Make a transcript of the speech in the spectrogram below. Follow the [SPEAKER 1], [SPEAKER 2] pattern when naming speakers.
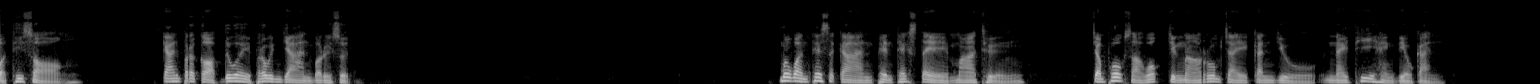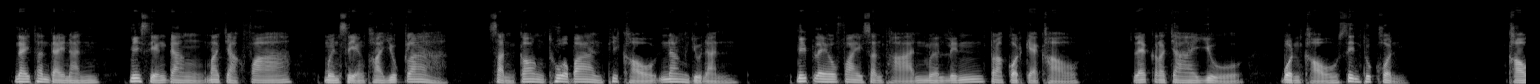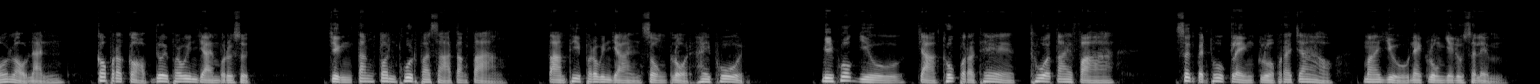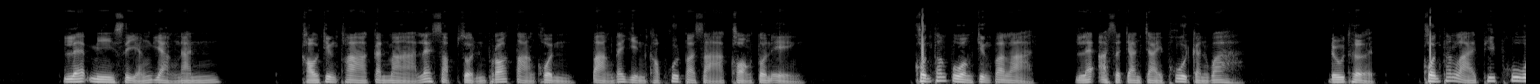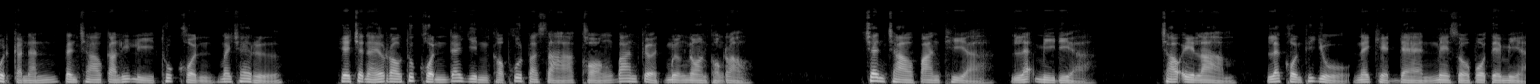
[SPEAKER 1] บทที่สองการประกอบด้วยพระวิญญาณบริสุทธิ์ เมื่อวันเทศกาลเพนเทคสเตมาถึง จำพวกสาวกจึงมาร่วมใจกันอยู่ในที่แห่งเดียวกัน ในทันใดนั้นมีเสียงดังมาจากฟ้าเหมือนเสียงพายุกล้า สั่นก้องทั่วบ้านที่เขานั่งอยู่นั้น มีเปลวไฟสันฐานเหมือนลิ้นปรากฏแก่เขา และกระจายอยู่บนเขาสิ้นทุกคน เขาเหล่านั้นก็ประกอบด้วยพระวิญญาณบริสุทธิ์ จึงตั้งต้นพูดภาษาต่างๆ ตามที่พระวิญญาณทรงโปรดให้พูด มีพวกยิวจากทุกประเทศทั่วใต้ฟ้า ซึ่งเป็นผู้เกรงกลัวพระเจ้ามาอยู่ในกรุงเยรูซาเล็ม และมีเสียงอย่างนั้น เขาจึงพากันมาและสับสนเพราะต่างคนต่างได้ยินเขาพูดภาษาของตนเอง คนทั้งปวงจึงประหลาดและอัศจรรย์ใจพูดกันว่า ดูเถิด คนทั้งหลายที่พูดกันนั้นเป็นชาวกาลิลีทุกคนไม่ใช่หรือ เหตุไฉนเราทุกคนได้ยินเขาพูดภาษาของบ้านเกิดเมืองนอนของเรา เช่นชาวปานเทียและมีเดีย ชาวเอลามและคนที่อยู่ในเขตแดนเมโสโปเตเมีย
